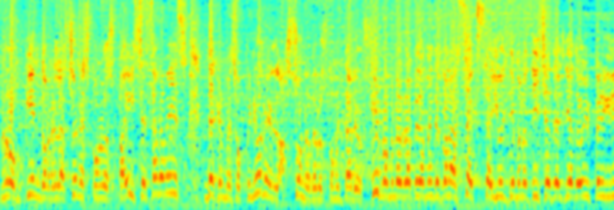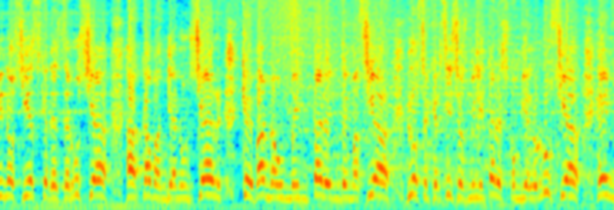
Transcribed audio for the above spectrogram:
rompiendo relaciones con los países árabes? Déjenme su opinión en la zona de los comentarios. Y vámonos rápidamente con la sexta y última noticia del día de hoy, peregrinos, si es que desde Rusia acaban de anunciar que van a aumentar en demasía los ejercicios militares con Bielorrusia en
